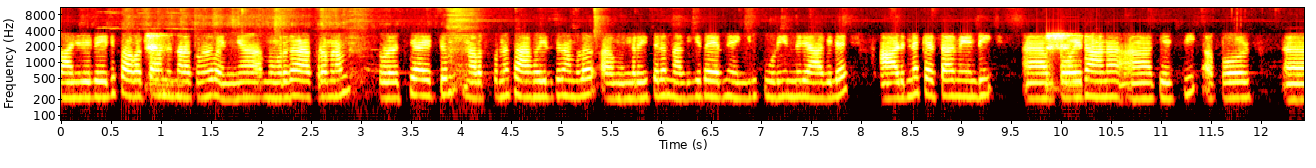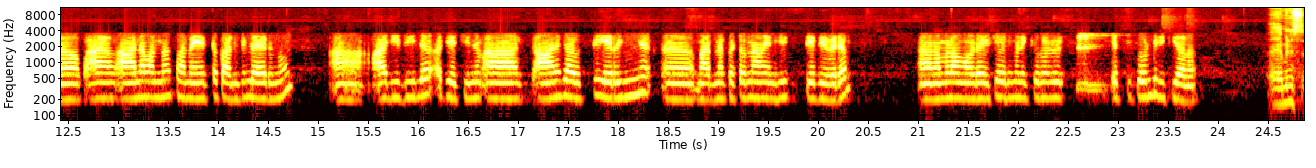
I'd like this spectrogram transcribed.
കാഞ്ഞിരവേലി ഭാഗത്താണ് നടക്കുന്നത്. വന്യ മൃഗ ആക്രമണം തുടർച്ചയായിട്ടും നടക്കുന്ന സാഹചര്യത്തിൽ നമ്മൾ മുന്നറിയിപ്പെല്ലാം നൽകിയതായിരുന്നു. എങ്കിൽ കൂടി ഇന്ന് രാവിലെ ആടിനെ കെട്ടാൻ വേണ്ടി പോയതാണ് ചേച്ചി. അപ്പോൾ ആന വന്ന സമയത്ത് കണ്ടില്ലായിരുന്നു. ആ, രീതിയിൽ ചേച്ചിനും ആന ചവിട്ടി എറിഞ്ഞ് മരണപ്പെട്ടെന്നാണ് എനിക്ക് കിട്ടിയ വിവരം. നമ്മൾ അങ്ങോട്ടേക്ക് ഒരു മണിക്കൂറിനുള്ളിൽ എത്തിക്കൊണ്ടിരിക്കുകയാണ്. മീൻസ്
